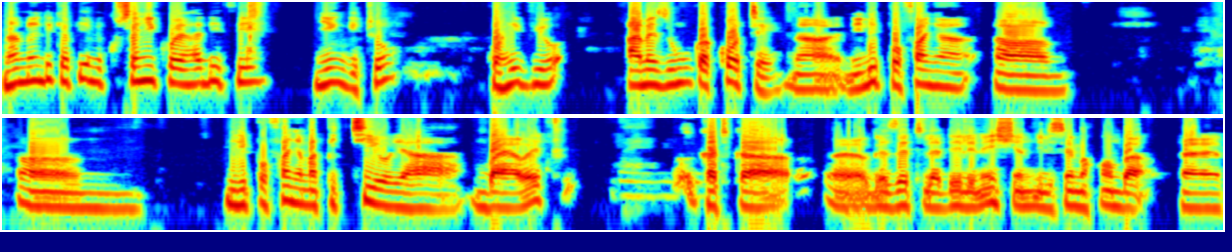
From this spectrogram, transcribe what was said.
na ameandika pia mikusanyiko ya hadithi nyingi tu. Kwa hivyo amezunguka kote, na nilipofanya um, um, nilipofanya mapitio ya mbaya wetu katika uh, gazeti la Daily Nation nilisema kwamba uh,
